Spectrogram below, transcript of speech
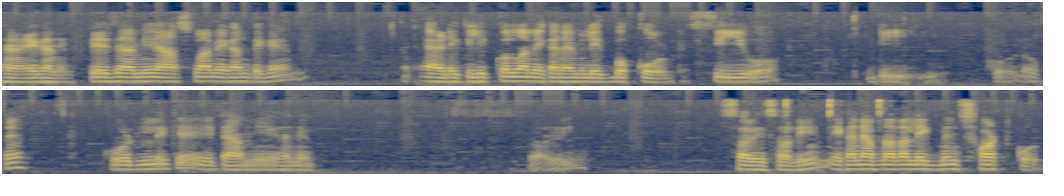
হ্যাঁ এখানে। পেজে আমি আসলাম এখান থেকে। অ্যাডে ক্লিক করলাম, এখানে আমি লিখব code C O D code okay code লিখে এটা আমি এখানে সরি সরি সরি এখানে আপনারা লিখবেন শর্ট কোড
